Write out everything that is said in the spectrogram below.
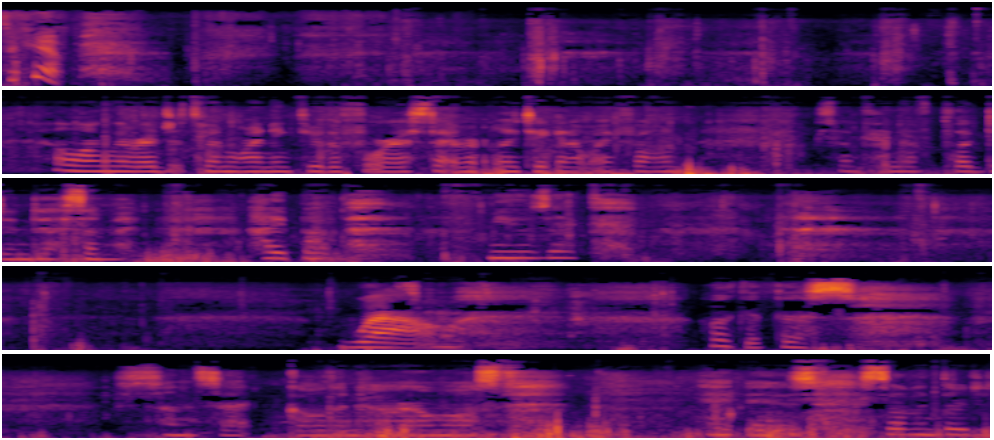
to camp. Along the ridge, it's been winding through the forest. I haven't really taken out my phone, so I'm kind of plugged into some hype up music. Wow. Look at this sunset golden hour almost. It is 7.32.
